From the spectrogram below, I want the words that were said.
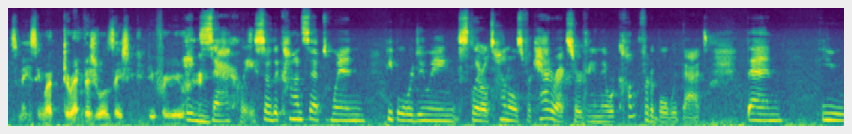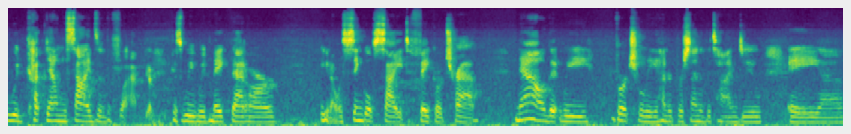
It's amazing what direct visualization can do for you. Exactly. So the concept when people were doing scleral tunnels for cataract surgery and they were comfortable with that, then you would cut down the sides of the flap Yep. because we would make that our, you know, a single site phaco trab. Now that we virtually 100% of the time do a uh,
